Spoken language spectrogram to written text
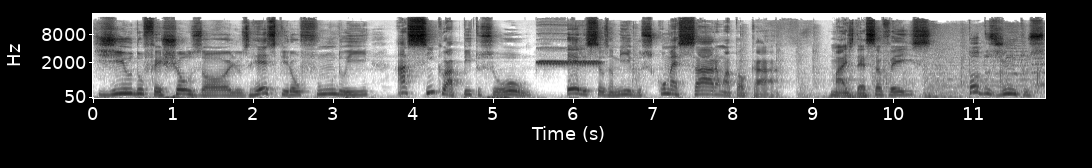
Gildo fechou os olhos, respirou fundo e, assim que o apito soou, ele e seus amigos começaram a tocar. Mas dessa vez, todos juntos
